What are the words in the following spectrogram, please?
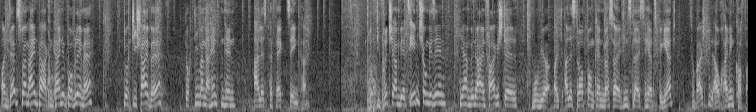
Und selbst beim Einparken keine Probleme durch die Scheibe, durch die man nach hinten hin alles perfekt sehen kann. Die Pritsche haben wir jetzt eben schon gesehen. Hier haben wir noch ein Fahrgestell, wo wir euch alles draufbauen können, was euer Dienstleisterherz begehrt. Zum Beispiel auch einen Koffer.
